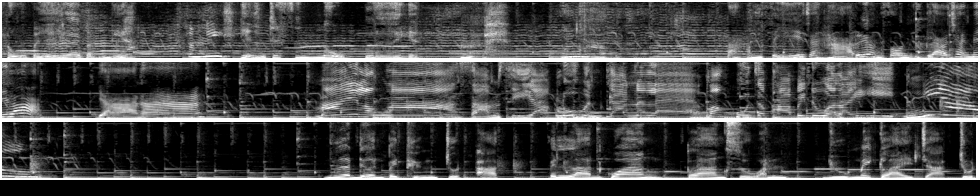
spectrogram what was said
ครูไปเรื่อยๆ แบบเนี้ยมันไม่เห็นจะสนุกเลยอะเมียวสามสีจะหาเรื่องซนอีกแล้วใช่ไหมล่ะ อย่านะ ไม่หรอกนะสามสีอยากรู้เหมือนกันนั่นแหละ ว่าครูจะพาไปดูอะไรอีกเมียวเมื่อเดินไปถึงจุดพัก เป็นลานกว้าง กลางสวน อยู่ไม่ไกลจากจุด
